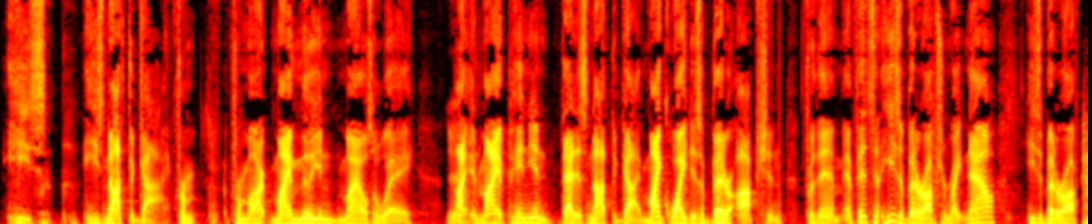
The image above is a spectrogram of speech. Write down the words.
he's he's not the guy from from my, my million miles away. Yeah. I, in my opinion, that is not the guy. Mike White is a better option for them. If it's he's a better option right now, he's a better option.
